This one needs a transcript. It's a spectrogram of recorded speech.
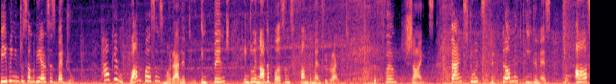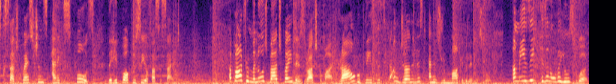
peeping into somebody else's bedroom? How can one person's morality impinge into another person's fundamental right? The film shines thanks to its determined eagerness to ask such questions and expose the hypocrisy of our society. Apart from Manoj Bajpayee, there is Rajkumar Rao who plays this young journalist and is remarkable in his role. Amazing is an overused word,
